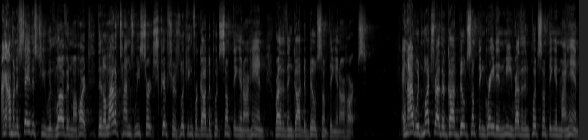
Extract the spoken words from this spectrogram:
I, am going to say this to you with love in my heart that a lot of times we search scriptures looking for God to put something in our hand rather than God to build something in our hearts. And I would much rather God build something great in me rather than put something in my hand.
